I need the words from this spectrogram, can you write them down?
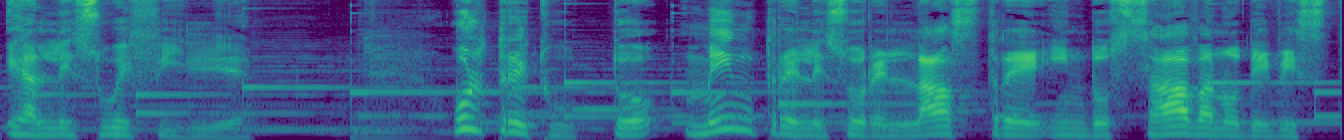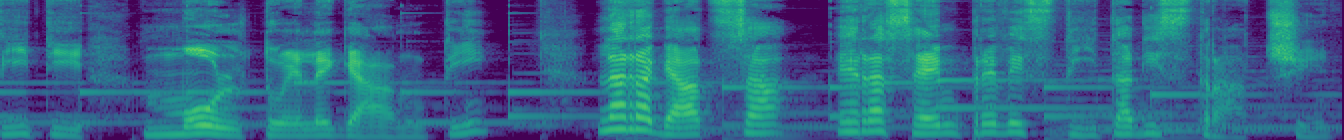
e alle sue figlie. Oltretutto, mentre le sorellastre indossavano dei vestiti molto eleganti, la ragazza era sempre vestita di stracci.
